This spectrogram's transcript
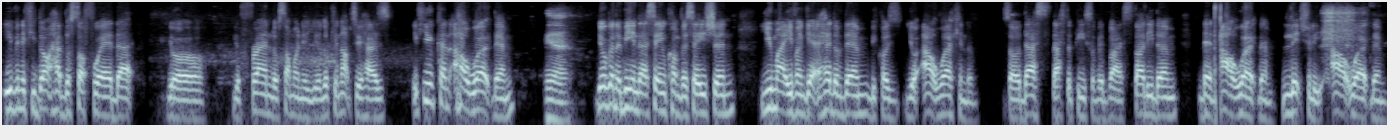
even if you don't have the software that your your friend or someone that you're looking up to has, if you can outwork them, Yeah. you're going to be in that same conversation. You might even get ahead of them because you're outworking them. So that's that's the piece of advice: study them, then outwork them. Literally outwork them.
